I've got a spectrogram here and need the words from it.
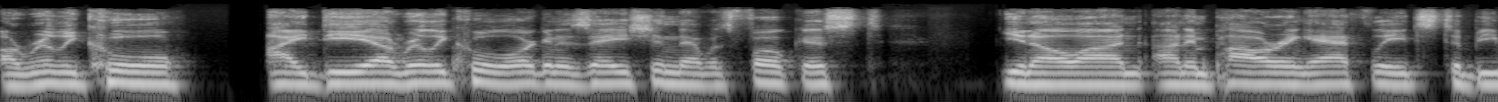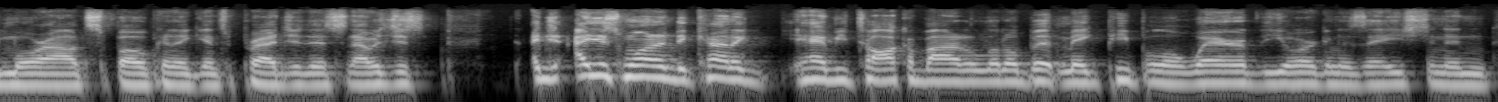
a really cool idea, really cool organization that was focused you know, on on empowering athletes to be more outspoken against prejudice. And I was just, I just, I just wanted to kind of have you talk about it a little bit, make people aware of the organization, and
